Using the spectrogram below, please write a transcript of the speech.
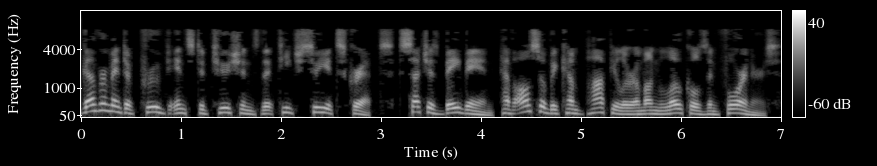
Government-approved institutions that teach Suyat scripts, such as Baybayin, have also become popular among locals and foreigners.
